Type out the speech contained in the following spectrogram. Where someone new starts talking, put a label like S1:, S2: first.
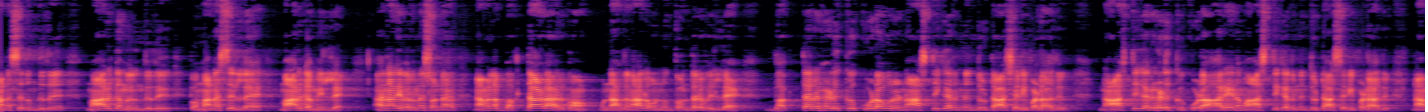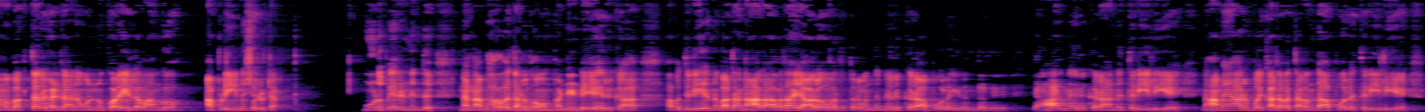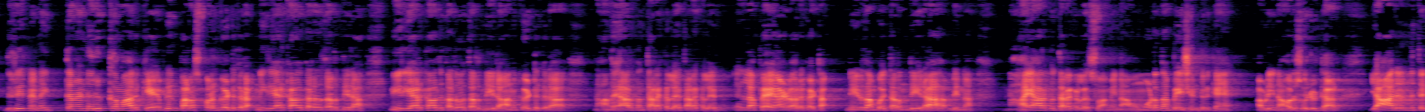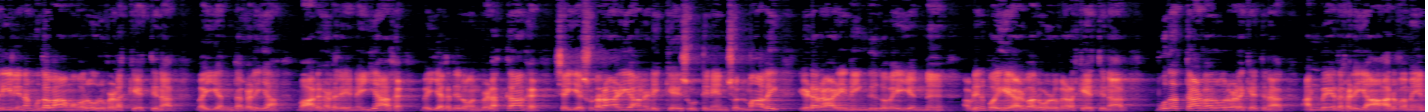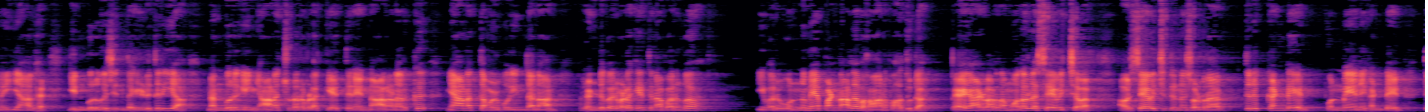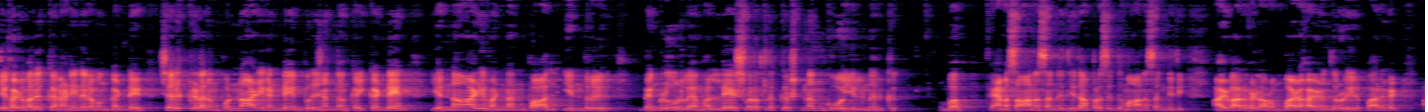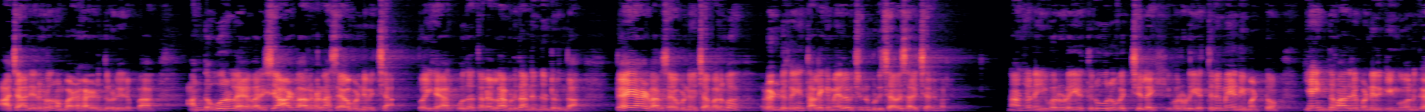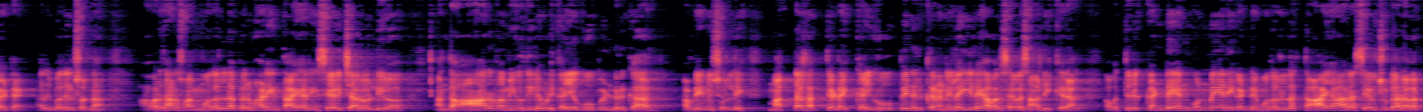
S1: மனசு இருந்தது மார்க்கம் இருந்தது. இப்போ மனசு இல்லை மார்க்கம் இல்லை. அதனால் இவர் என்ன சொன்னார்? நாமெல்லாம் பக்தாளாக இருக்கோம். ஒன்றும் அதனால் ஒன்றும் தொந்தரவு இல்லை. பக்தர்களுக்கு கூட ஒரு நாஸ்திகர் நின்றுட்டா சரிப்படாது நாஸ்திகர்களுக்கு கூட ஆரேனும் ஆஸ்திகர் நின்றுட்டா சரிப்படாது நாம் பக்தர்கள் தானே ஒன்றும் குறையில வாங்கோ. அப்படின்னு சொல்லிட்டார். மூணு பேர் நின்று நன்னா பகவத் அனுபவம் பண்ணிட்டே இருக்கா. அப்போ திடீர்னு பார்த்தா நாலாவதாக யாரோ ஒருத்தர் வந்து நெருக்கிறா போல இருந்தது. யார் நெருக்கிறான்னு தெரியலையே. நாம யாரும் போய் கதவை திறந்தா போல தெரியலையே. திடீர்னு என்ன இத்தனை நெருக்கமாக இருக்கே அப்படின்னு பரஸ்பரம் கேட்டுக்கிறா. நீர் யாருக்காவது கதவை திறந்தீரா? நீர் யாருக்காவது கதவை திறந்தீரான்னு கேட்டுக்கிறா. நாங்கள் யாருக்கும் திறக்கல திறக்கலை. எல்லாம் பேயாழ்வார கேட்டா. நீர் தான் போய் திறந்தீரா? அப்படின்னா நான் யாருக்கும் திறக்கல சுவாமி. நான் உம்மோட தான் பேசிட்டு இருக்கேன் அப்படின்னு அவர் சொல்லிட்டார். யாருன்னு தெரியலனா முதலாமவர் ஒரு விளக்கேத்தினார் வையந்தகளையா வார்கடலே நெய்யாக வெய்யகதிரோன் விளக்காக செய்ய சுடராழியானடிக்கே சூட்டினேன் சொல்மாலை இடராழி நீங்குகவை என்னு அப்படின்னு பொய்கையாழ்வார் ஒரு விளக்கேத்தினார் பூதத்தாழ்வார் ஒரு விளக்கேத்தினார் அன்பேதகளியா ஆர்வமே நெய்யாக இன்புருகு சிந்த இடுதிரியா நண்புருகி ஞானச்சுடர் விளக்கேத்தினேன் நாரணர்க்கு ஞானத்தமிழ் புரிந்த நான். ரெண்டு பேர் விளக்கேத்தினா பாருங்க. இவர் ஒன்றுமே பண்ணாத பகவானை பார்த்துட்டார். பேயாழ்வார் தான் முதல்ல சேவிச்சவர். அவர் சேவிச்சுட்டு என்ன சொல்றார்? திருக்கண்டேன் பொன்மேனி கண்டேன் திகழ்மருக்கன் அணிநிறமும் கண்டேன் செருக்கிளனும் பொன்னாழி கண்டேன் புருஷங்கம் கை கண்டேன் என்னாழி வண்ணன் பால் இன்று. பெங்களூரில் மல்லேஸ்வரத்தில் கிருஷ்ணன் கோயில்னு இருக்கு. ரொம்ப ஃபேமஸான சந்நிதி தான் பிரசித்தமான சந்நிதி. ஆழ்வார்கள்லாம் ரொம்ப அழகாக எழுந்தருளி இருப்பார்கள் ஆச்சாரியர்களும் ரொம்ப அழகாக எழுந்தருளி இருப்பா அந்த ஊரில் வரிசையாக ஆழ்வார்கள்லாம் சேவை பண்ணி வச்சா. பொய்கையார் பூதத்தர் எல்லாம் இப்படி தான் நின்றுட்டு இருந்தா. பேயாழ்வார் சேவை பண்ணி வச்சா பாருங்க ரெண்டு கையும் தலைக்கு மேலே வச்சுன்னு பிடிச்சாவே சேவை சாதிச்சார் இவர். நான் சொன்னேன் இவருடைய திருவுருவச் சிலை இவருடைய திருமேனி மட்டும் ஏன் இந்த மாதிரி பண்ணியிருக்கீங்கோன்னு கேட்டேன். அதுக்கு பதில் சொன்னான் அவர் தான் சுவாமி முதல்ல பெருமாளையும் தாயாரையும் சேவிச்சாரோ இல்லையோ அந்த ஆர்வ மிகுதியில் இப்படி கையை கூப்பிண்டு இருக்கார் அப்படின்னு சொல்லி மத்தகத்திடை கைகூப்பி நிற்கிற நிலையிலே அவர் சேவை சாதிக்கிறார். அவர் திருக்கண்டேன் பொன்மையனை கண்டேன் முதல்ல தாயாரை சேவிச்சுட்டார் அவர்.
